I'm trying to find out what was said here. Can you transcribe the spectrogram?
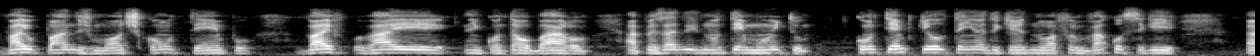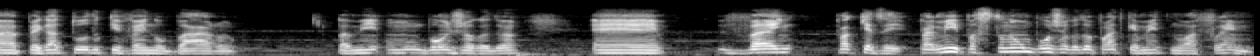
vai upando os modos com o tempo, vai, vai encontrar o barro, apesar de não ter muito, com o tempo que ele tem adquirido no Warframe, vai conseguir uh, pegar tudo que vem no barro. Para mim, um bom jogador é, vem, quer dizer, para mim, para se tornar um bom jogador praticamente no Warframe,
